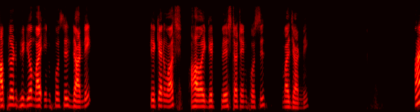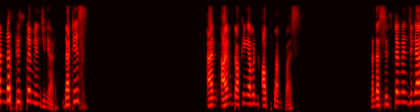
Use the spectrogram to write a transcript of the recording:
uploaded video my Infosys journey. You can watch how I get placed at Infosys, my journey. I'm the system engineer. That is, and I'm talking about off campus. And the system engineer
